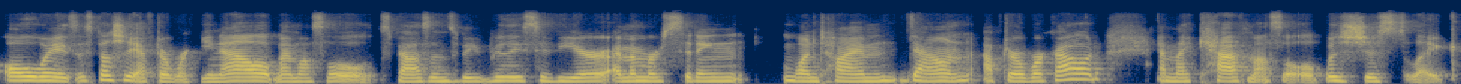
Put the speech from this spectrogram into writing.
always, especially after working out, my muscle spasms would be really severe. I remember sitting one time down after a workout and my calf muscle was just like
